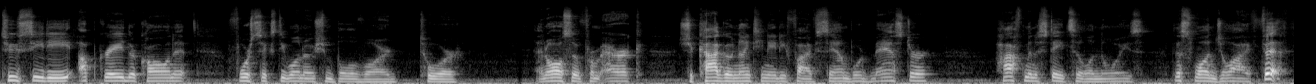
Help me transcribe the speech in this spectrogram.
2 CD, Upgrade, they're calling it. 461 Ocean Boulevard tour. And also from Eric, Chicago 1985 Soundboard Master, Hoffman Estates, Illinois. This one July 5th.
